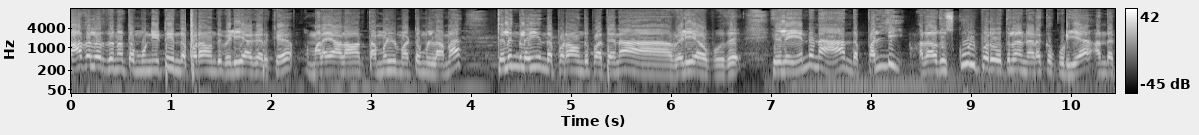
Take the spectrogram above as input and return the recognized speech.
காதலர் தினத்தை முன்னிட்டு இந்த படம் வந்து வெளியாக இருக்குது மலையாளம் தமிழ் மட்டும் இல்லாமல் தெலுங்குலையும் இந்த படம் வந்து பார்த்தீங்கன்னா வெளியாக போகுது. இதில் என்னென்னா அந்த பள்ளி அதாவது ஸ்கூல் பருவத்தில் நடக்கக்கூடிய அந்த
